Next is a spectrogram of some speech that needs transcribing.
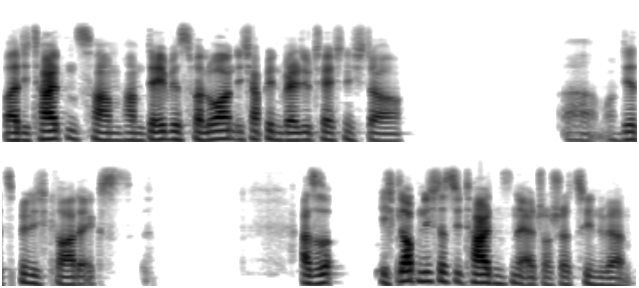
weil die Titans haben, haben Davis verloren. Ich habe ihn value-technisch da. Ähm, und jetzt bin ich gerade ex. Also, ich glaube nicht, dass die Titans einen Edge Rusher ziehen werden.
